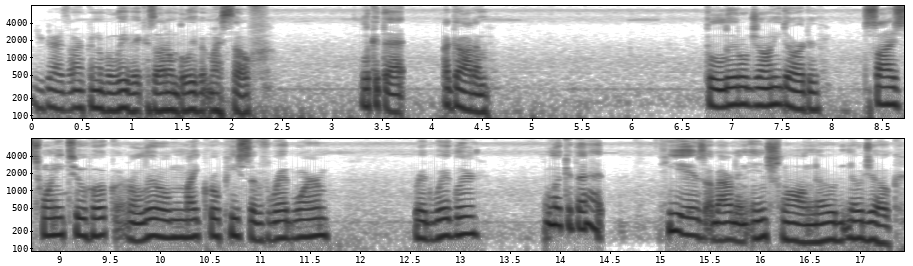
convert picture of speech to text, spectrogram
You guys aren't going to believe it because I don't believe it myself. Look at that. I got him the little Johnny Darter. Size 22 hook a little micro piece of red worm, red wiggler. Look at that. He is about an inch long, no no joke.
